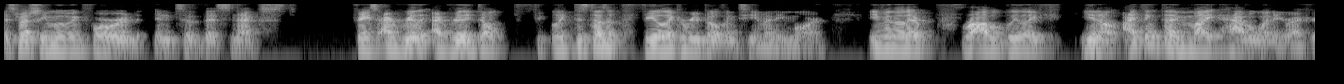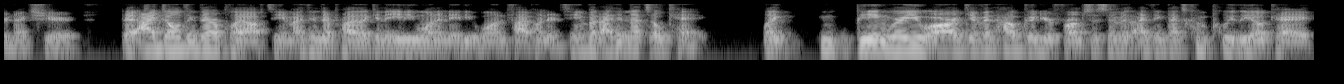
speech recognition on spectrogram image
especially moving forward into this next phase. I really, I really don't feel, like this doesn't feel like a rebuilding team anymore. Even though they're probably like, you know, I think they might have a winning record next year. I don't think they're a playoff team. I think they're probably like an 81 and 81, 500 team, but I think that's okay. Like being where you are, given how good your farm system is, I think that's completely okay.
